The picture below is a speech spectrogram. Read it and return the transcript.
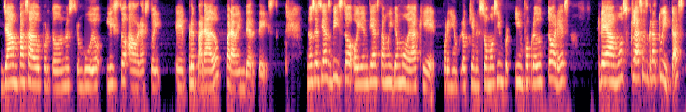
ya han pasado por todo nuestro embudo, listo, ahora estoy eh, preparado para venderte esto. No sé si has visto, hoy en día está muy de moda que, por ejemplo, quienes somos infoproductores, creamos clases gratuitas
